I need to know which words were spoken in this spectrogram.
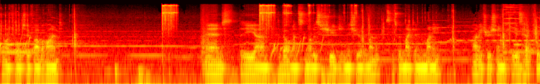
Don't want to fall too far behind. And the um, development's not as huge an issue at the moment since we're making money. Army attrition is helpful.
